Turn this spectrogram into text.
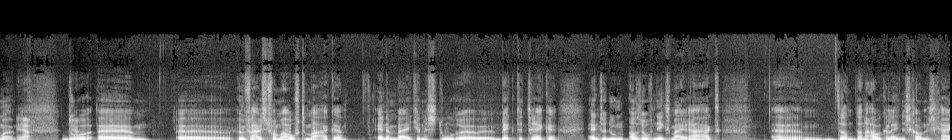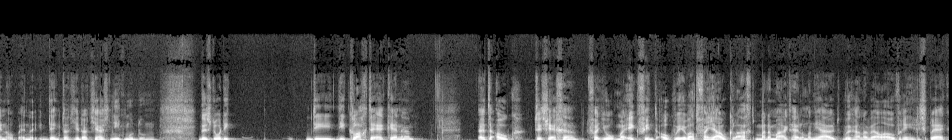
benoemen. Ja. Door Ja. Eh, een vuist van mijn hoofd te maken. En een beetje een stoere bek te trekken. En te doen alsof niks mij raakt. ehm, dan, dan hou ik alleen de schone schijn op. En ik denk dat je dat juist niet moet doen. Dus door die, die, die klacht te erkennen. Het ook te zeggen van joh, maar ik vind ook weer wat van jouw klacht. Maar dat maakt helemaal niet uit. We gaan er wel over in gesprek.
